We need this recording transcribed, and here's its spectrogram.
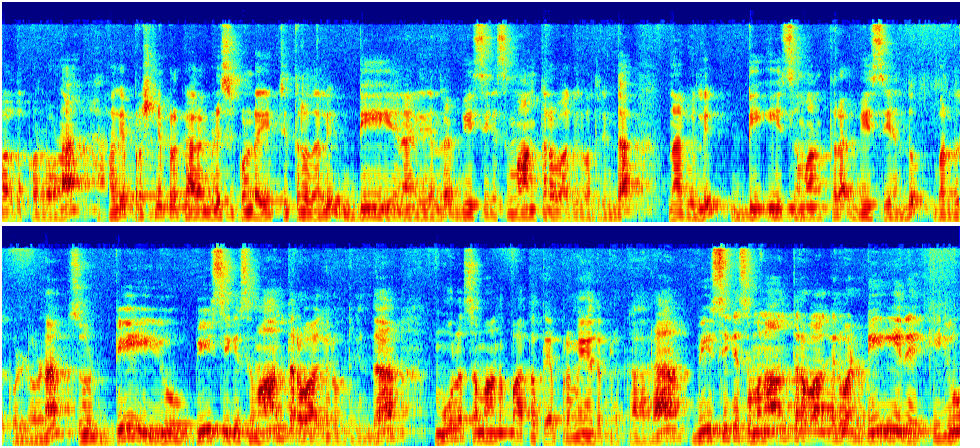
ಬರೆದುಕೊಳ್ಳೋಣ. ಹಾಗೆ ಪ್ರಶ್ನೆ ಪ್ರಕಾರ ಬಿಡಿಸಿಕೊಂಡ ಈ ಚಿತ್ರದಲ್ಲಿ ಡಿ ಏನಾಗಿದೆ ಅಂದರೆ ಬಿ ಸಿಗೆ ಸಮಾಂತರವಾಗಿರೋದ್ರಿಂದ ನಾವಿಲ್ಲಿ ಡಿ ಇ ಸಮಾಂತರ ಬಿ ಸಿ ಎಂದು ಬರೆದುಕೊಳ್ಳೋಣ. ಸೊ ಡಿ ಯು ಬಿ ಸಿಗೆ ಸಮಾಂತರವಾಗಿರೋದ್ರಿಂದ ಮೂಲ ಸಮಾನುಪಾತತೆಯ ಪ್ರಮೇಯದ ಪ್ರಕಾರ ಬಿ ಸಿಗೆ ಸಮಾನಾಂತರವಾಗಿರುವ ಡಿ ಇ ರೇಖೆಯು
